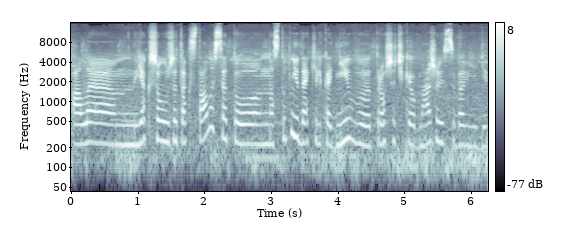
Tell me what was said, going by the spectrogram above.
але якщо вже так сталося, то наступні декілька днів е, трошечки обмежую себе в їді.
